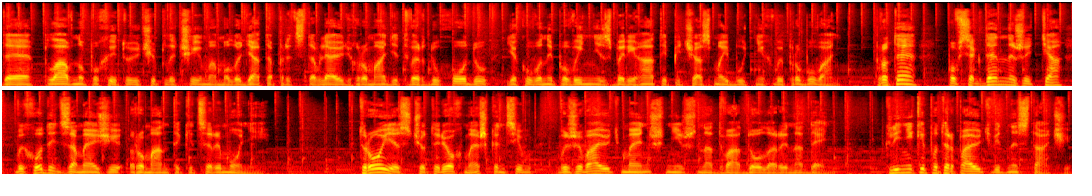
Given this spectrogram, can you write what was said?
де, плавно похитуючи плечима, молодята представляють громаді тверду ходу, яку вони повинні зберігати під час майбутніх випробувань. Проте повсякденне життя виходить за межі романтики церемонії. Троє з чотирьох мешканців виживають менш ніж на 2 долари на день. Клініки потерпають від нестачі,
